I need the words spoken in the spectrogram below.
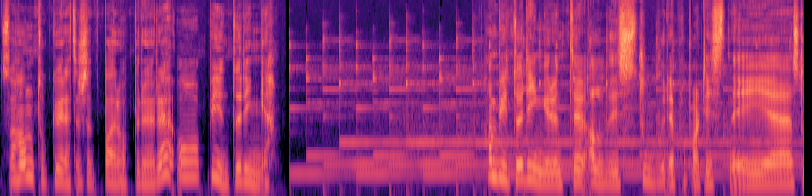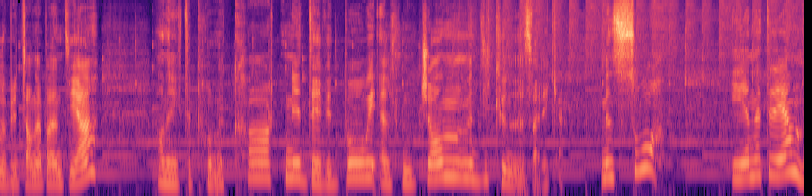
så han tok jo rett og slett bare opp røret og begynte å ringe. Han begynte å ringe rundt til alle de store popartistene i eh, Storbritannia på den tida. Han ringte Paul McCartney, David Bowie, Elton John, men de kunne dessverre ikke. Men så, én etter én,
